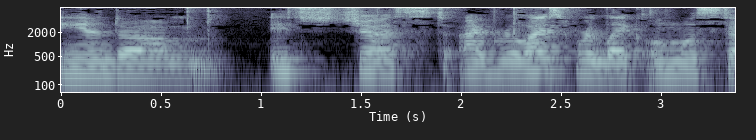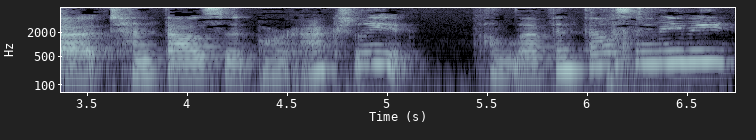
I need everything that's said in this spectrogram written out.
And um, it's just, I realized we're like almost at 10,000 or actually 11,000 maybe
